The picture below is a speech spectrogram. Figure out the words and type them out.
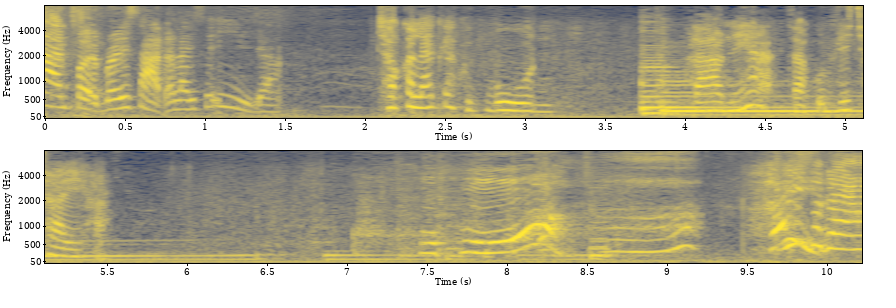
งานเปิดบริษัทอะไรซะอีกอะ ช็อกโกแลตกับคุณบูนคราวเนี้ยจากคุณวิชัยค่ะ โอ้โห เฮ้ยแสดง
